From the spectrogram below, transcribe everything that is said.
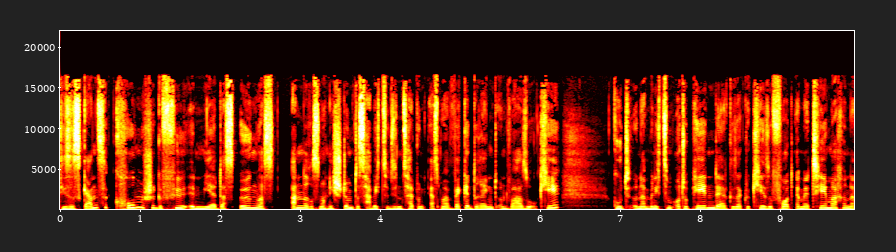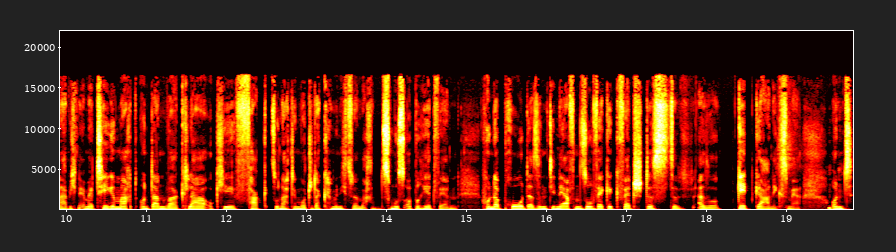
dieses ganze komische Gefühl in mir, dass irgendwas anderes noch nicht stimmt, das habe ich zu diesem Zeitpunkt erstmal weggedrängt und war so, okay, gut. Und dann bin ich zum Orthopäden, der hat gesagt, okay, sofort MRT machen. Dann habe ich ein MRT gemacht und dann war klar, okay, fuck, so nach dem Motto, da können wir nichts mehr machen. Es muss operiert werden. 100 Pro, da sind die Nerven so weggequetscht, dass, also geht gar nichts mehr. Und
